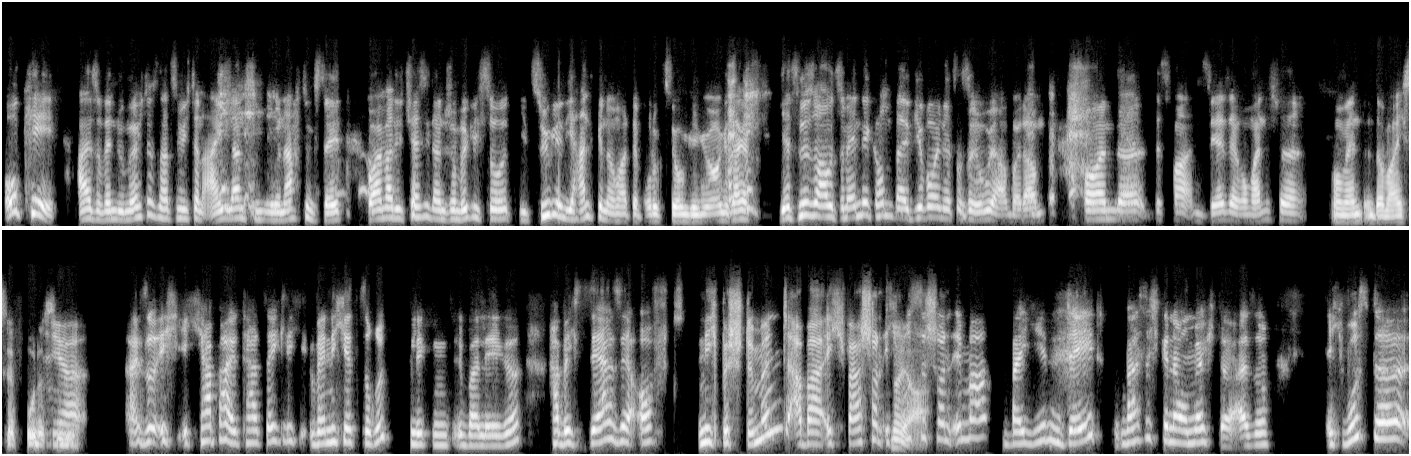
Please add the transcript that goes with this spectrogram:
okay, also wenn du möchtest, dann hat sie mich dann eingeladen zum Übernachtungsdate, wo einfach die Jessie dann schon wirklich so die Zügel in die Hand genommen hat der Produktion gegenüber und gesagt hat, jetzt müssen wir aber zum Ende kommen, weil wir wollen jetzt unsere Ruhe haben heute Abend. Und äh, das war ein sehr, sehr romantischer Moment und da war ich sehr froh, dass Ja, also ich, ich habe halt tatsächlich, wenn ich jetzt zurückblickend überlege, habe ich sehr, sehr oft, nicht bestimmend, aber ich war schon, ich Na ja. wusste schon immer bei jedem Date, was ich genau möchte. Also ich wusste,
